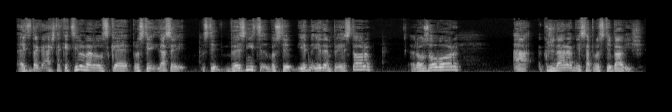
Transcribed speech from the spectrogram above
A je to tak až také civilmanovské, proste zase proste väznic, proste jeden, jeden priestor, rozhovor a akože náravne sa proste bavíš.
